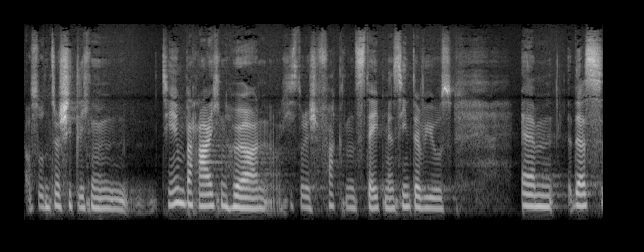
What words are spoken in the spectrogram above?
aus unterschiedlichen Themenbereichen hören, historische Fakten, Statements, Interviews, ähm, dass,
